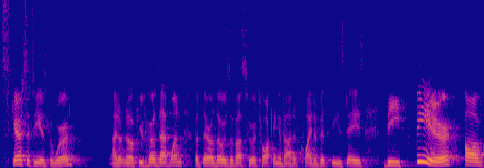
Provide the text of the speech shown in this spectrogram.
Scarcity is the word. I don't know if you've heard that one, but there are those of us who are talking about it quite a bit these days. The fear of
